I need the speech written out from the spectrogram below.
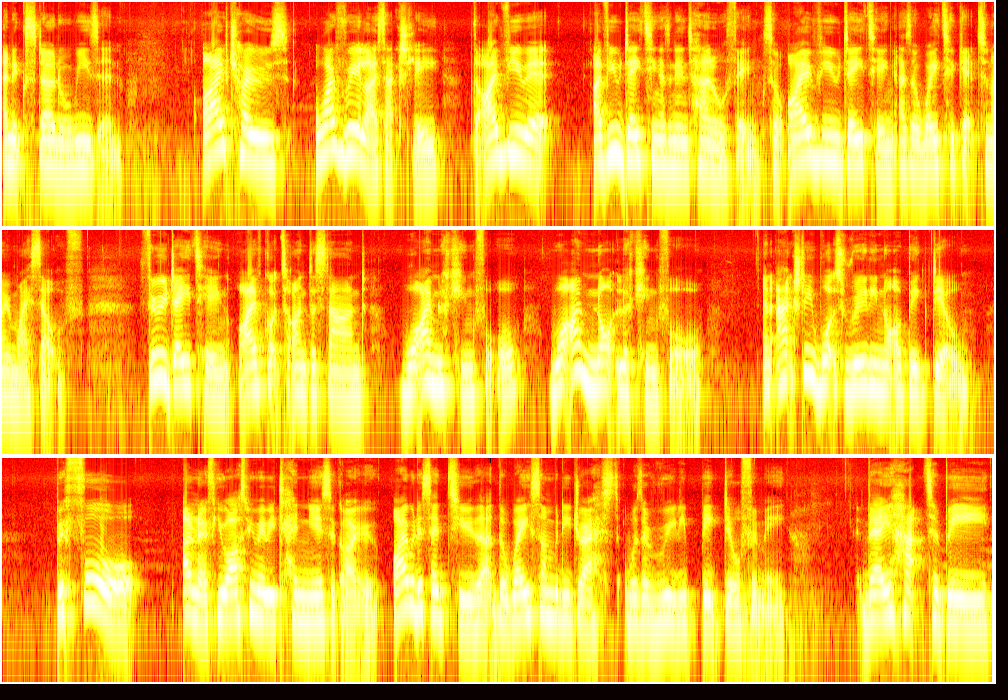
an external reason. I've chose or I've realized actually that I view it I view dating as an internal thing. So I view dating as a way to get to know myself. Through dating, I've got to understand what I'm looking for, what I'm not looking for, and actually what's really not a big deal. Before, I don't know, if you asked me maybe 10 years ago, I would have said to you that the way somebody dressed was a really big deal for me. They had to be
